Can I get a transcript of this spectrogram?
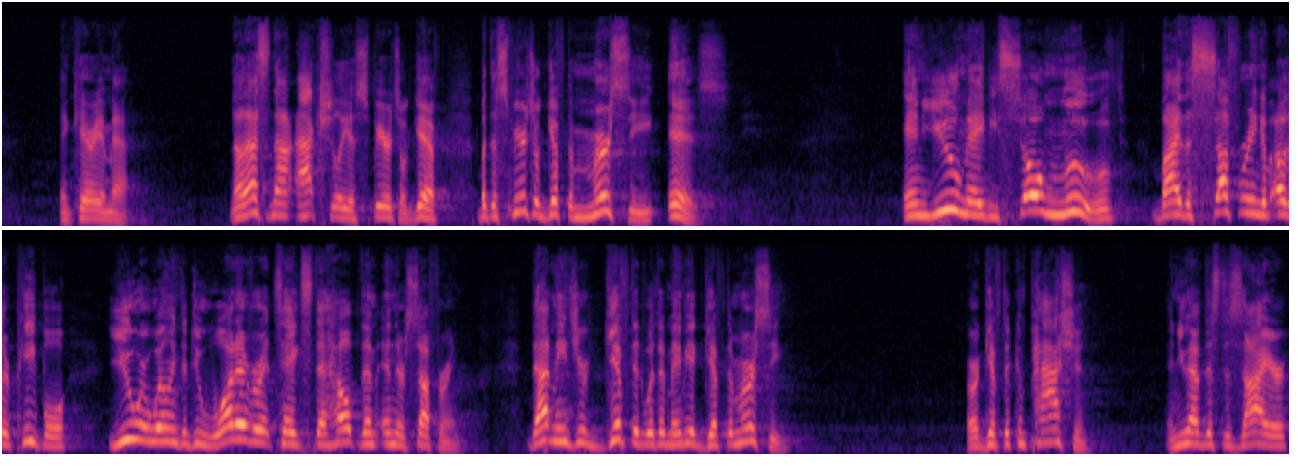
and carry a mat. Now, that's not actually a spiritual gift, but the spiritual gift of mercy is. And you may be so moved by the suffering of other people, you are willing to do whatever it takes to help them in their suffering. That means you're gifted with a, maybe a gift of mercy or a gift of compassion. And you have this desire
